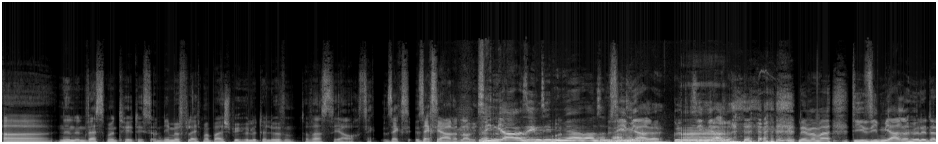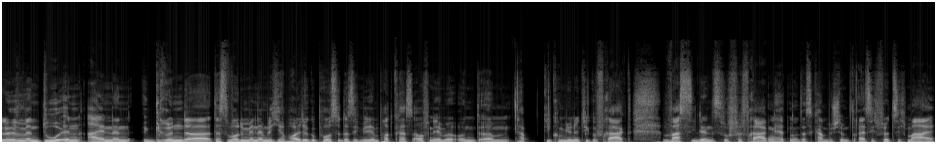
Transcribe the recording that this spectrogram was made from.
äh, ein Investment tätigst, und nehmen wir vielleicht mal Beispiel Hülle der Löwen, da warst du ja auch sech, sechs, sechs Jahre, glaube ich. Ne? Sieben Jahre, sieben, sieben Jahre, Wahnsinn. Sieben Wahnsinn. Jahre, gut, ah. sieben Jahre. nehmen wir mal die sieben Jahre Höhle der Löwen, wenn du in einen Gründer, das wurde mir nämlich, ich habe heute gepostet, dass ich mir den Podcast aufnehme und ähm, habe die Community gefragt, was sie denn so für Fragen hätten und das kam bestimmt 30, 40 Mal,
